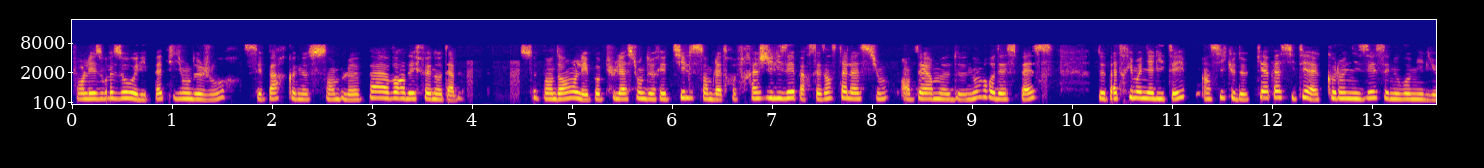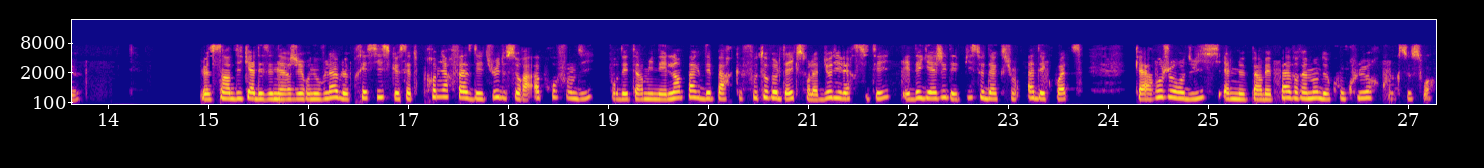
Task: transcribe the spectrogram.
Pour les oiseaux et les papillons de jour, ces parcs ne semblent pas avoir d'effet notable. Cependant, les populations de reptiles semblent être fragilisées par ces installations en termes de nombre d'espèces, de patrimonialité, ainsi que de capacité à coloniser ces nouveaux milieux. Le syndicat des énergies renouvelables précise que cette première phase d'étude sera approfondie pour déterminer l'impact des parcs photovoltaïques sur la biodiversité et dégager des pistes d'action adéquates, car aujourd'hui, elle ne permet pas vraiment de conclure quoi que ce soit.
